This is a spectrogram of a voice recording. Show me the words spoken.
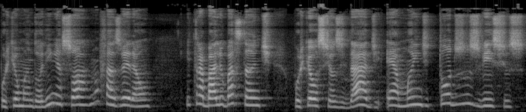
porque uma andorinha só não faz verão. E trabalho bastante, porque a ociosidade é a mãe de todos os vícios.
